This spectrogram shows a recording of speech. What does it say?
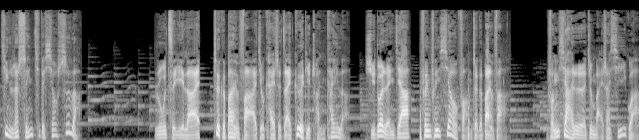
竟然神奇的消失了。如此一来，这个办法就开始在各地传开了。许多人家纷纷效仿这个办法，逢夏日就买上西瓜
